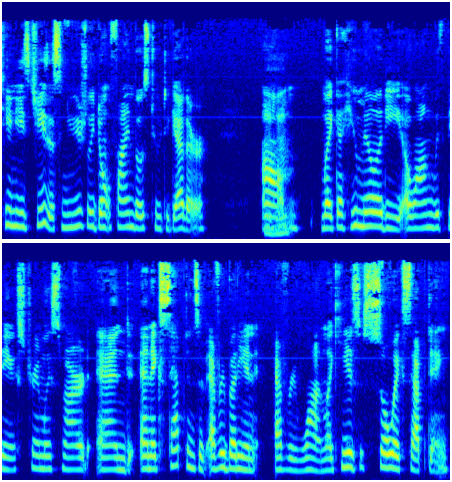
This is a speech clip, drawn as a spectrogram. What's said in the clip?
he needs Jesus, and you usually don't find those two together. Mm-hmm. Um, like a humility along with being extremely smart and an acceptance of everybody and everyone. Like he is so accepting.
